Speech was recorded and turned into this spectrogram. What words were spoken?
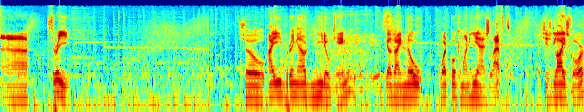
uh, three. So I bring out Nidoking because I know what Pokemon he has left, which is Gliscor.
